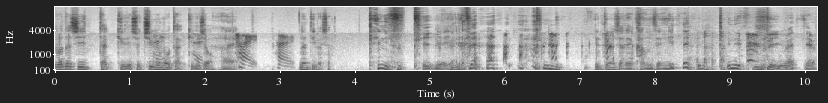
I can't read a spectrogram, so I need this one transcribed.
私卓球でしょ？チグも卓球でしょ、はい、はい。はいなんて言いました？テニスっていやいや。言ってましたね完全に。テニスって言いましたよ。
